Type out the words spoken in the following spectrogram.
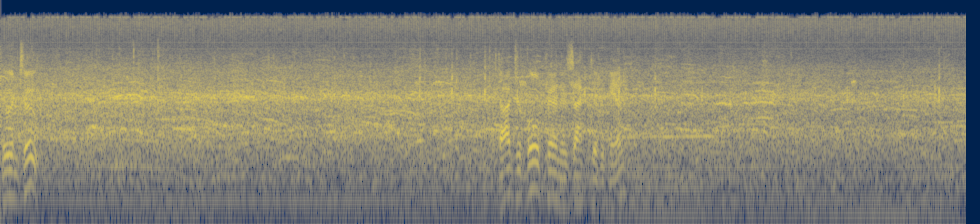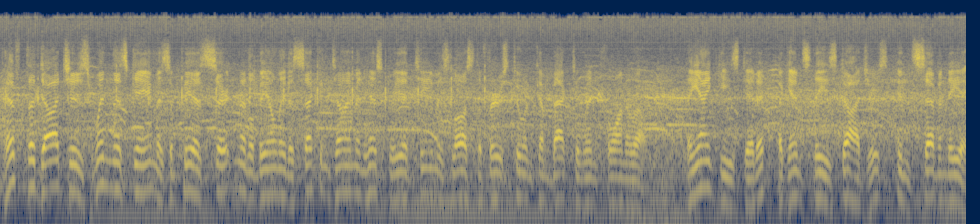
Two and two. Dodger bullpen is active again. If the Dodgers win this game, as appears certain, it'll be only the second time in history a team has lost the first two and come back to win four in a row. The Yankees did it against these Dodgers in 78.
